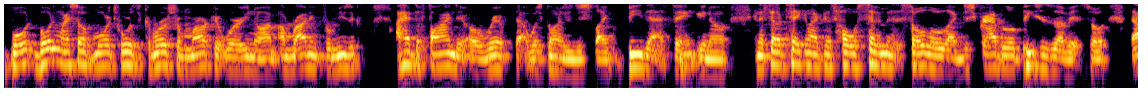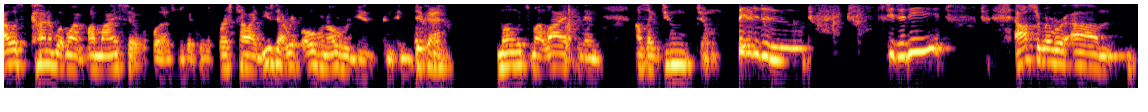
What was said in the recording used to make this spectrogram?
boating myself more towards the commercial market where, you know, I'm, I'm writing for music, I had to find a riff that was going to just like be that thing, you know, and instead of taking like this whole seven minute solo, like just grab little pieces of it. So that was kind of what my, my mindset was, was like, it was the first time I'd use that riff over and over again in, in different, okay moments in my life. And then I was like, doom, doom. I also remember, um,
